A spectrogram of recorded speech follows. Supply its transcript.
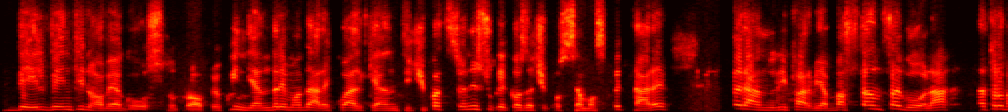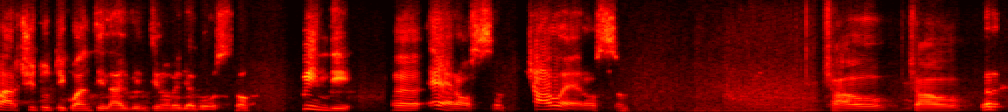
del 29 agosto proprio. Quindi andremo a dare qualche anticipazione su che cosa ci possiamo aspettare, sperando di farvi abbastanza gola da trovarci tutti quanti là il 29 di agosto. Quindi eh, Eros, ciao Eros. Ciao, ciao. Pre-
